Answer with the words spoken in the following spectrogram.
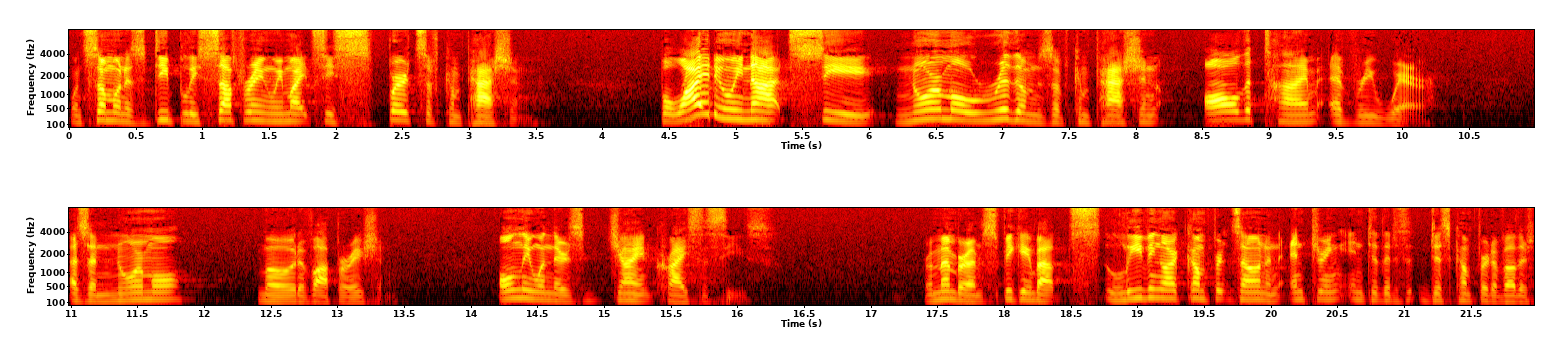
When someone is deeply suffering, we might see spurts of compassion. But why do we not see normal rhythms of compassion all the time, everywhere, as a normal mode of operation? Only when there's giant crises. Remember, I'm speaking about leaving our comfort zone and entering into the discomfort of others.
